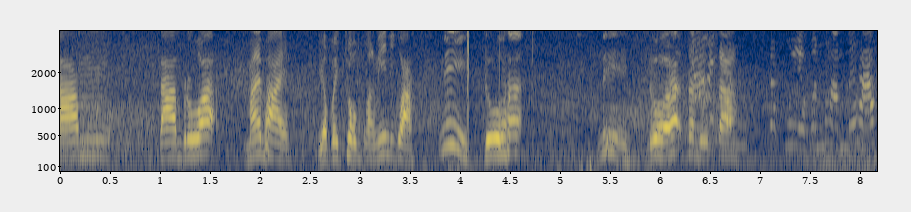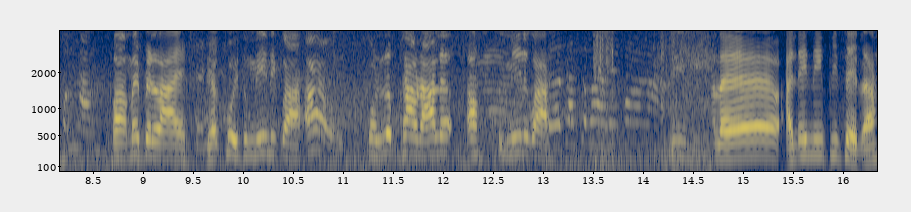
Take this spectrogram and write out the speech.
ตามตามรั้วไม้ไผ่เดี๋ยวไปชมฝั่งนี้ดีกว่า นี่ดูฮะนี่ดูฮะสะดุดตาจะคุยกับคนทำไหมคะคนทำอ่าไม่เป็นไร เดี๋ยวคุยตรงนี้ดีกว่าอ้าวคนเริ่มเข้าร้านแล้วเอ้าตรงนี้ดีกว่าเจอทำสบายเลยค่ะนี่มาแล้วอันนี้นี่พิเศษนะ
